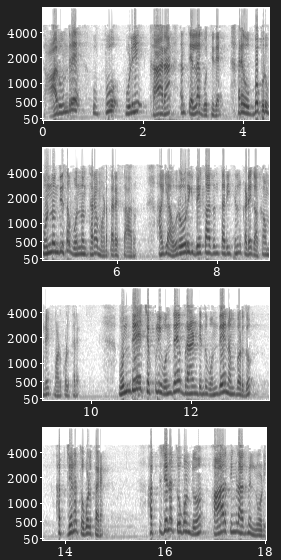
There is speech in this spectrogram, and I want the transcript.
ಸಾರು ಅಂದರೆ ಉಪ್ಪು, ಹುಳಿ, ಖಾರ ಅಂತೆಲ್ಲ ಗೊತ್ತಿದೆ. ಅರೆ ಒಬ್ಬೊಬ್ಬರು ಒಂದೊಂದು ದಿವಸ ಒಂದೊಂದು ಥರ ಮಾಡ್ತಾರೆ ಸಾರು. ಹಾಗೆ ಅವರವರಿಗೆ ಬೇಕಾದಂಥ ರೀತಿಯಲ್ಲಿ ಕಡೆಗೆ ಅಕಾಮಿಡೇಟ್ ಮಾಡ್ಕೊಳ್ತಾರೆ. ಒಂದೇ ಚಪ್ಪಲಿ, ಒಂದೇ ಬ್ರ್ಯಾಂಡಿಂದು ಒಂದೇ ನಂಬರ್ದು ಹತ್ತು ಜನ ತಗೊಳ್ತಾರೆ. ಹತ್ತು ಜನ ತಗೊಂಡು ಆರು ತಿಂಗಳಾದ್ಮೇಲೆ ನೋಡಿ.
